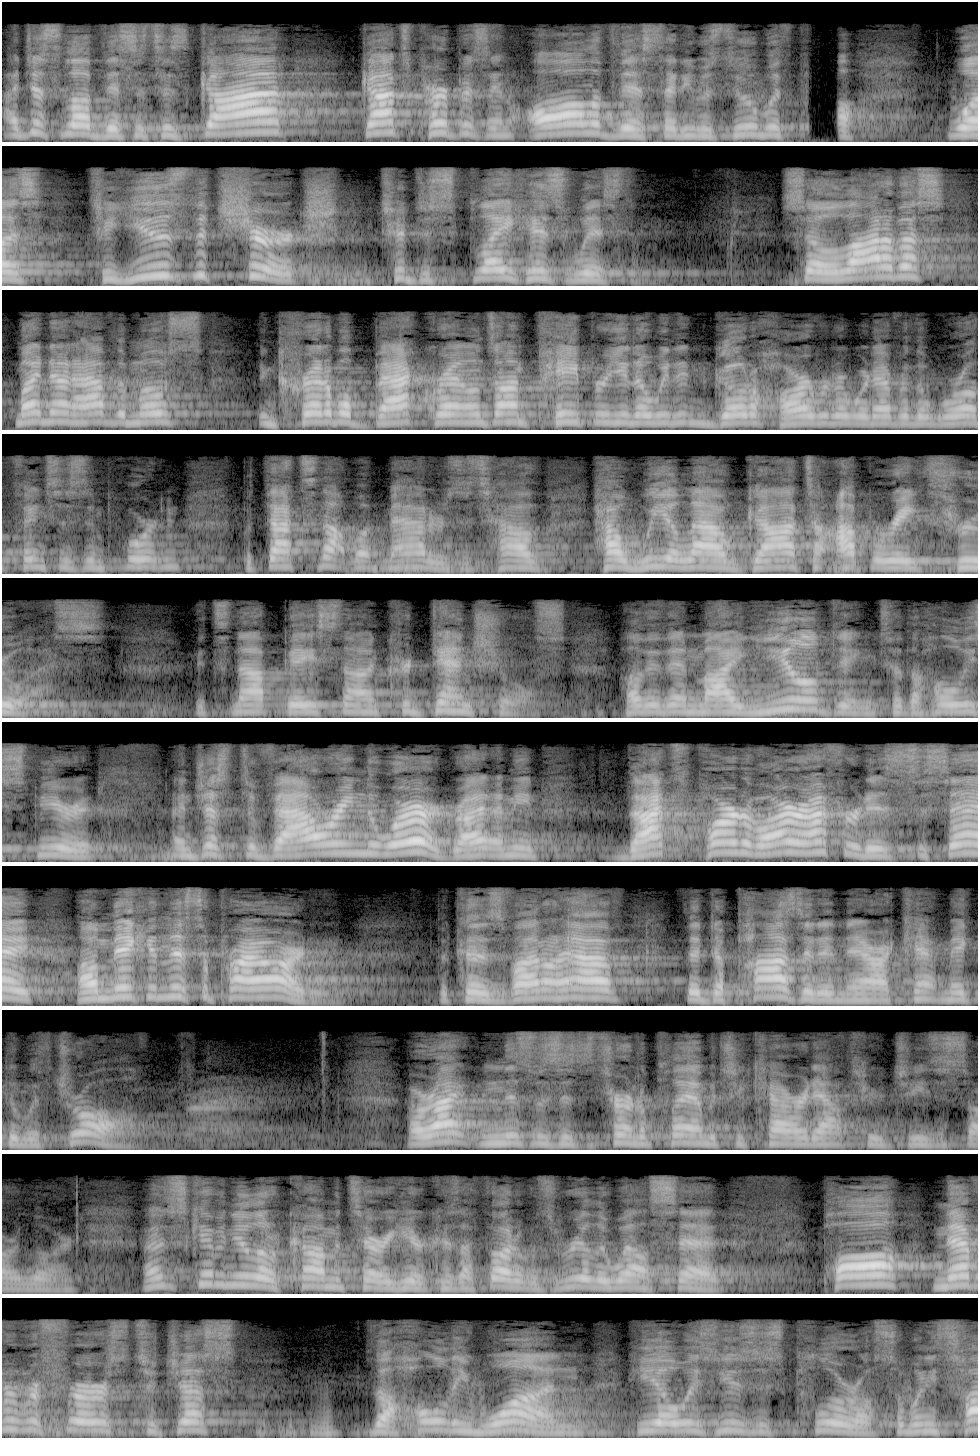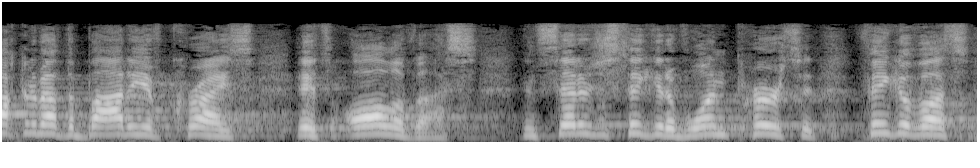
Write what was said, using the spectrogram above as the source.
I just love this. It says God, God's purpose in all of this that he was doing with Paul was to use the church to display his wisdom. So a lot of us might not have the most incredible backgrounds on paper. You know, we didn't go to Harvard or whatever the world thinks is important, but that's not what matters. It's how, how we allow God to operate through us. It's not based on credentials other than my yielding to the Holy Spirit and just devouring the word, right? I mean, that's part of our effort is to say, I'm making this a priority. Because if I don't have the deposit in there, I can't make the withdrawal. All right, and this was his eternal plan, which he carried out through Jesus our Lord. I'm just giving you a little commentary here because I thought it was really well said. Paul never refers to just the Holy One, he always uses plural. So when he's talking about the body of Christ, it's all of us. Instead of just thinking of one person, think of us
